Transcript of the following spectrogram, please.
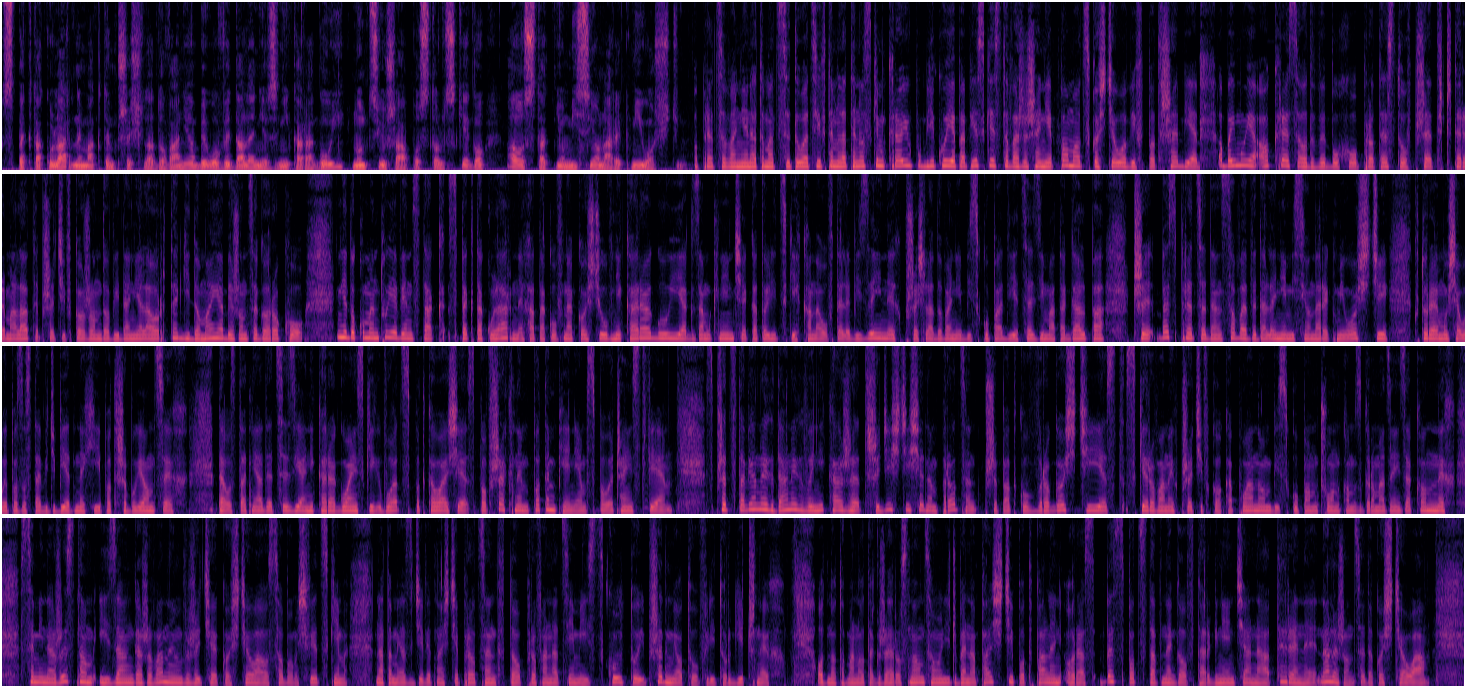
Spektakularnym aktem prześladowania było wydalenie z Nikaragui nuncjusza apostolskiego, a ostatnio misjonarek miłości. Opracowanie na temat sytuacji w tym latynoskim kraju publikuje papieskie Stowarzyszenie Pomoc Kościołowi w Potrzebie. Obejmuje okres od wybuchu protestów przed czterema laty przeciwko rządowi Daniela Ortegi do maja bieżącego roku. Nie dokumentuje więc tak spektakularnych ataków na kościół w Nikaragui, jak zamknięcie katolickich kanałów telewizyjnych, prześladowanie prześladowanie biskupa diecezji Matagalpa czy bezprecedensowe wydalenie misjonarek miłości, które musiały pozostawić biednych i potrzebujących. Ta ostatnia decyzja nikaraguańskich władz spotkała się z powszechnym potępieniem w społeczeństwie. Z przedstawionych danych wynika, że 37% przypadków wrogości jest skierowanych przeciwko kapłanom, biskupom, członkom zgromadzeń zakonnych, seminarzystom i zaangażowanym w życie Kościoła osobom świeckim. Natomiast natomiast 19% to profanacje miejsc kultu i przedmiotów liturgicznych. Odnotowano także rosnącą liczbę napaści, podpaleń oraz bezpodstawnego wtargnięcia na tereny należące do kościoła.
